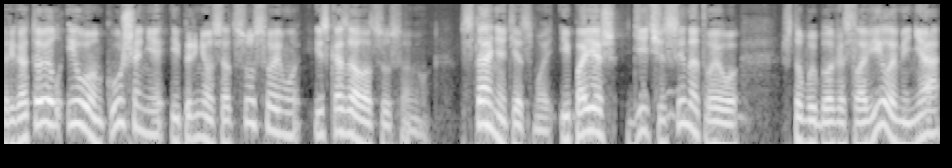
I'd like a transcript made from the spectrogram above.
Приготовил и он кушанье, и принес отцу своему, и сказал отцу своему, «Встань, отец мой, и поешь дичи сына твоего, чтобы благословила меня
